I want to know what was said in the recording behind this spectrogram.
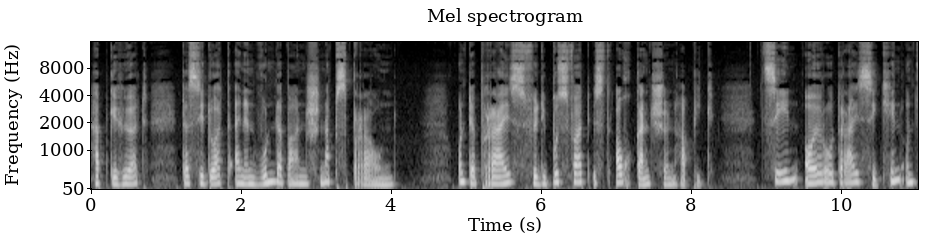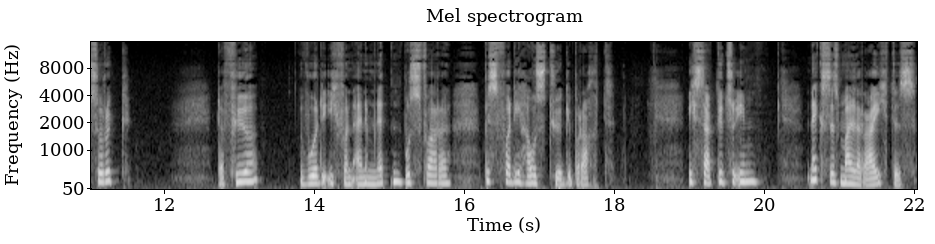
Hab gehört, dass sie dort einen wunderbaren Schnaps brauen. Und der Preis für die Busfahrt ist auch ganz schön happig. Zehn Euro dreißig hin und zurück. Dafür wurde ich von einem netten Busfahrer bis vor die Haustür gebracht. Ich sagte zu ihm, Nächstes Mal reicht es,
